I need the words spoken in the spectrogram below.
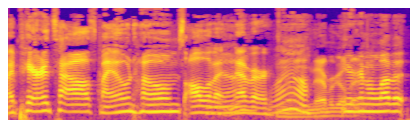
my parents' house, my own homes, all of it, Yeah. never. Wow. Never go You're back. going to love it.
